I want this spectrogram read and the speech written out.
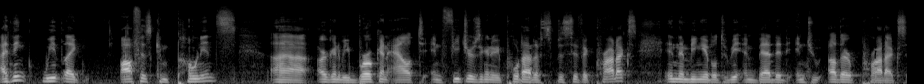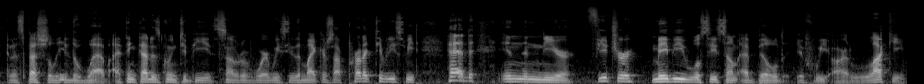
I think we like Office components uh, are going to be broken out and features are going to be pulled out of specific products and then being able to be embedded into other products and especially the web. I think that is going to be sort of where we see the Microsoft Productivity Suite head in the near future. Maybe we'll see some at Build if we are lucky.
